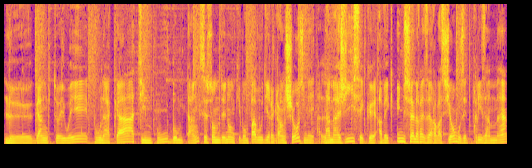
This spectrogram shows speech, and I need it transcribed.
le Gangtoewe, Punaka, Timpu, Bumtang. Ce sont des noms qui vont pas vous dire grand chose mais la magie c'est qu'avec une seule réservation, vous êtes pris en main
